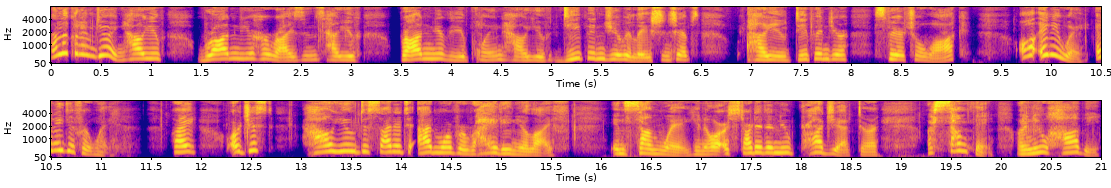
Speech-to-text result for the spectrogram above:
And look what I'm doing, how you've broadened your horizons, how you've broadened your viewpoint, how you've deepened your relationships, how you deepened your spiritual walk. All anyway, any different way, right? Or just how you decided to add more variety in your life in some way, you know, or started a new project or, or something, or a new hobby.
